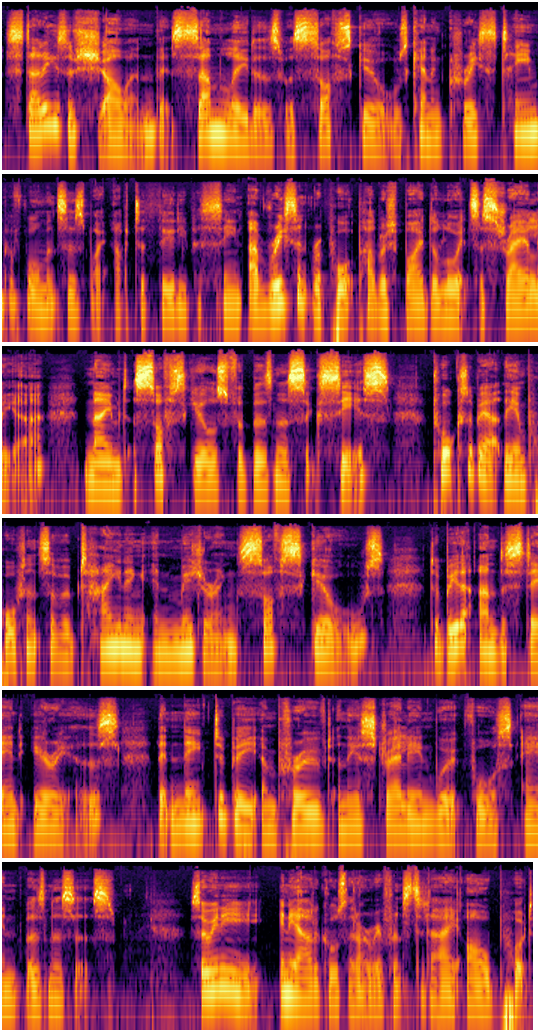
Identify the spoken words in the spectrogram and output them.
Studies have shown that some leaders with soft skills can increase team performances by up to 30%. A recent report published by Deloitte's Australia, named Soft Skills for Business Success, talks about the importance of obtaining and measuring soft skills to better understand areas that need to be improved in the Australian workforce and businesses. So any any articles that I reference today, I'll put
